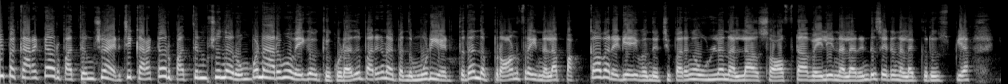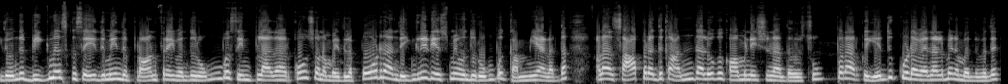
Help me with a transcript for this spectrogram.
இப்போ கரெக்டாக ஒரு பத்து நிமிஷம் ஆயிடுச்சு. கரெக்டாக ஒரு பத்து நிமிஷம் தான் ரொம்ப நேரமும் வேக வைக்கக்கூடாது. பாருங்க நான் இப்போ இந்த மூடி எடுத்துட்டு அந்த ப்ரான் ஃப்ரை நல்லா பக்காவாக ரெடியாகி வந்துருச்சு. பாருங்க உள்ளே நல்லா சாஃப்டாக வெளியே நல்லா ரெண்டு சைடும் நல்லா கிறிஸ்பியாக இது வந்து பிக்னஸ்க்கு செய்துமே இந்த ப்ரான் ஃப்ரை வந்து ரொம்ப சிம்பிளாக தான் இருக்கும். ஸோ நம்ம இதில் போடுற அந்த இன்க்ரீடியன்ஸுமே வந்து ரொம்ப கம்மியானது தான். ஆனால் சாப்பிட்றதுக்கு அந்த அளவுக்கு காம்பினேஷன் அந்த சூப்பராக இருக்கும். எது கூட வேணாலுமே நம்ம வந்து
